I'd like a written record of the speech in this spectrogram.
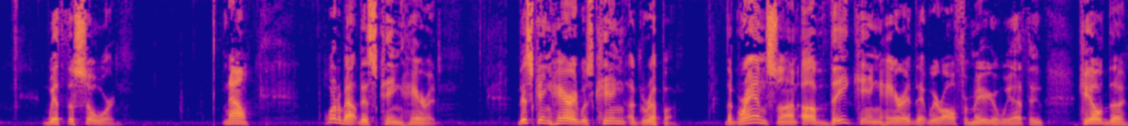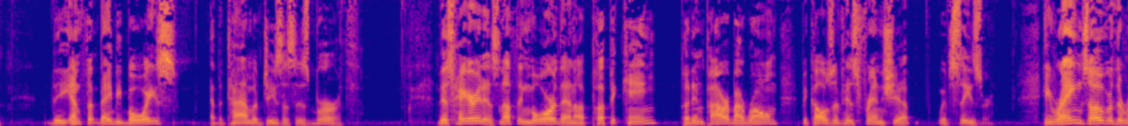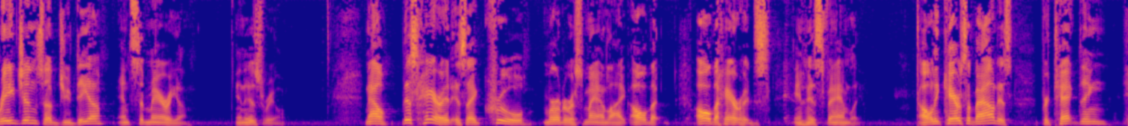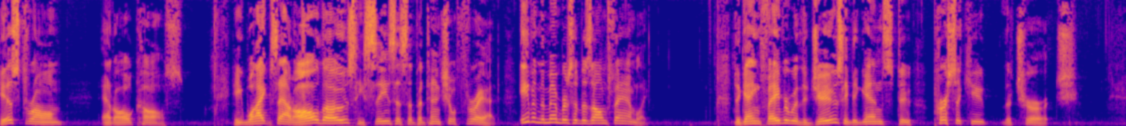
with the sword. Now, what about this King Herod? This King Herod was King Agrippa, the grandson of the King Herod that we're all familiar with, who killed the, the infant baby boys at the time of Jesus' birth. This Herod is nothing more than a puppet king put in power by Rome because of his friendship with Caesar. He reigns over the regions of Judea and Samaria in Israel. Now, this Herod is a cruel, murderous man like all the, all the Herods in his family. All he cares about is protecting his throne at all costs. He wipes out all those he sees as a potential threat, even the members of his own family. To gain favor with the Jews, he begins to persecute the church.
